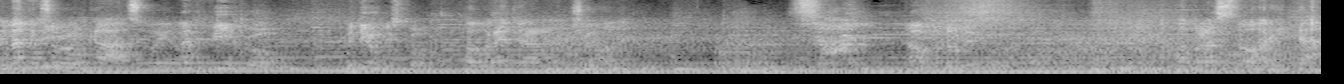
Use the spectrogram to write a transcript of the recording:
manca solo il casco io. Non è figo. Vedi un biscotto. Power Ranger arancione. No, fatelo vedere. Fatto la storia.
